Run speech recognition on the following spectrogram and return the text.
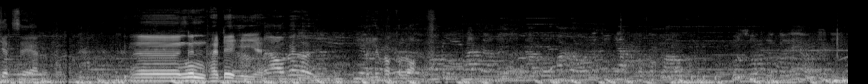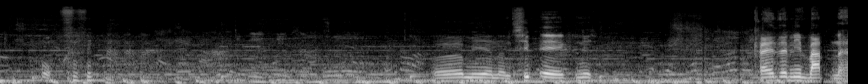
เจ็ดแสนเออเงินพระเดเฮียไม่เอาไม่เฮ้ยเป็นริมากระหลอกโอ้เออมีอันนั้นชิปเอกนี่ใครจะมีบัตรนะ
